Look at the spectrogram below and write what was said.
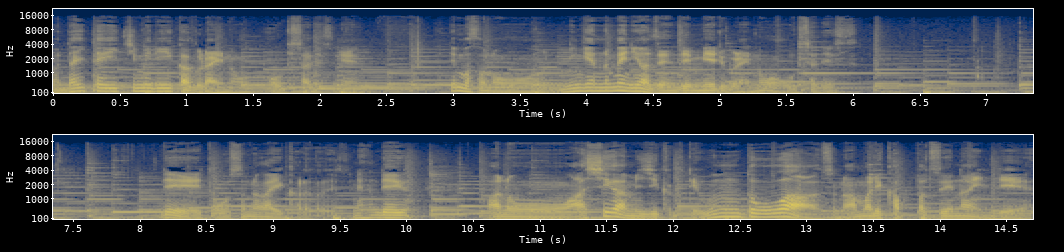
まあ、大体1ミリ以下ぐらいの大きさですね。でもその人間の目には全然見えるぐらいの大きさです。で、えー、と細長い体ですね。であのー、足が短くて運動はそのあまり活発でないんで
